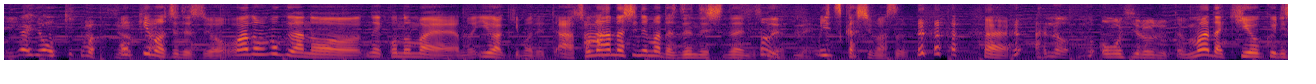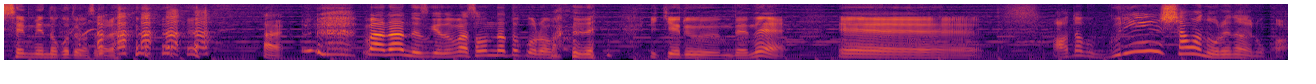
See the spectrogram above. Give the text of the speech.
え意外に大きい場所大きい町ですよ。あの僕あのねこの前あのいわきまであその話でまだ全然してないんですけどそうですね。いつかします。はい。あの面白いルート。まだ記憶に鮮明に残ってますから。はい、まあなんですけど、まあ、そんなところまでね行けるんでね、えー、あ多分グリーン車は乗れないのか。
